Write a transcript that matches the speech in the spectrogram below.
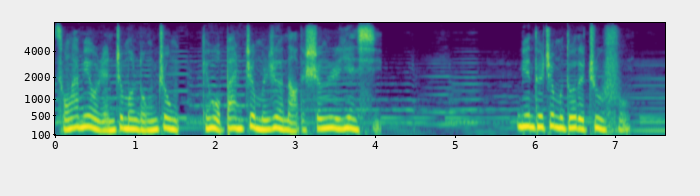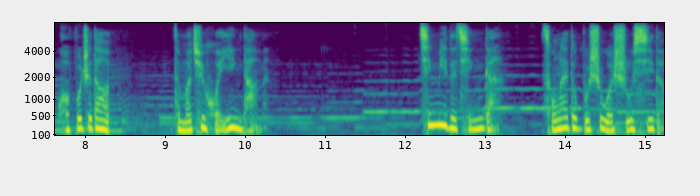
从来没有人这么隆重给我办这么热闹的生日宴席。面对这么多的祝福，我不知道怎么去回应他们。亲密的情感从来都不是我熟悉的。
